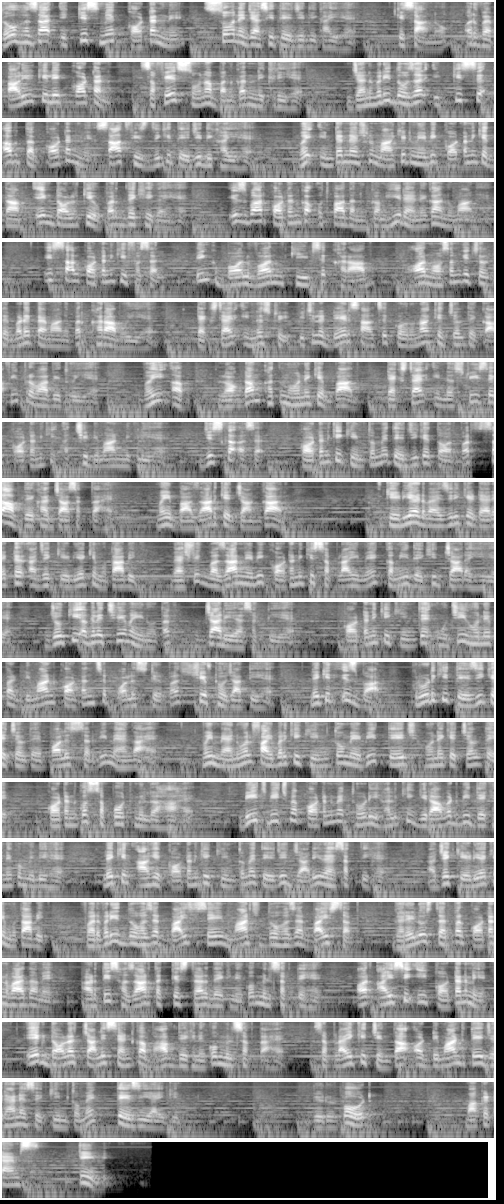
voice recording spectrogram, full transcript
2021 में कॉटन ने सोने जैसी तेज़ी दिखाई है। किसानों और व्यापारियों के लिए कॉटन सफ़ेद सोना बनकर निखरी है। जनवरी 2021 से अब तक कॉटन ने सात फ़ीसदी की तेज़ी दिखाई है। वही इंटरनेशनल मार्केट में भी कॉटन के दाम एक डॉलर के ऊपर देखे गए हैं। इस बार कॉटन का उत्पादन कम ही रहने का अनुमान है। इस साल कॉटन की फ़सल पिंक बॉल वर्म कीट से खराब और मौसम के चलते बड़े पैमाने पर खराब हुई है। टेक्सटाइल इंडस्ट्री पिछले डेढ़ साल से कोरोना के चलते काफ़ी प्रभावित हुई है। वहीं अब लॉकडाउन खत्म होने के बाद टेक्सटाइल इंडस्ट्री से कॉटन की अच्छी डिमांड निकली है, जिसका असर कॉटन की कीमतों में तेज़ी के तौर पर साफ़ देखा जा सकता है। वहीं बाज़ार के जानकार केडिया एडवाइजरी के डायरेक्टर अजय केडिया के मुताबिक वैश्विक बाज़ार में भी कॉटन की सप्लाई में कमी देखी जा रही है, जो कि अगले छह महीनों तक जारी रह सकती है। कॉटन की कीमतें ऊँची होने पर डिमांड कॉटन से पॉलिस्टर पर शिफ्ट हो जाती है। लेकिन इस बार क्रूड की तेज़ी के चलते पॉलिस्टर भी महँगा है। वहीं मैनुअल फाइबर की कीमतों में भी तेज होने के चलते कॉटन को सपोर्ट मिल रहा है। बीच बीच में कॉटन में थोड़ी हल्की गिरावट भी देखने को मिली है, लेकिन आगे कॉटन की कीमतों में तेज़ी जारी रह सकती है। अजय केडिया के मुताबिक, फरवरी 2022 से मार्च 2022 तक घरेलू स्तर पर कॉटन वायदा में अड़तीस हज़ार तक के स्तर देखने को मिल सकते हैं और आईसीई कॉटन में एक डॉलर चालीस सेंट का भाव देखने को मिल सकता है। सप्लाई की चिंता और डिमांड तेज रहने से कीमतों में तेज़ी आएगी। Bureau report, market times, TV.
